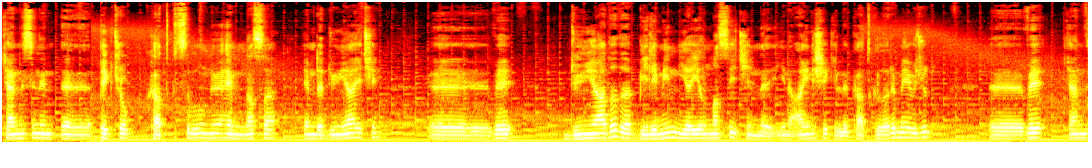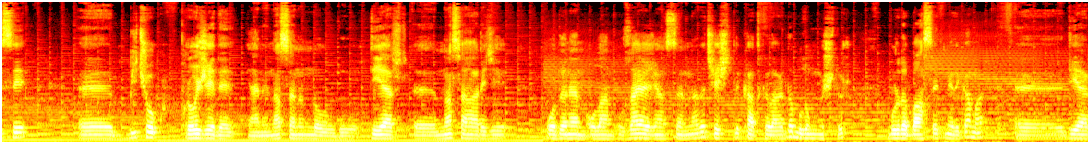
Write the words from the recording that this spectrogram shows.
Kendisinin e, pek çok katkısı bulunuyor hem NASA hem de dünya için e, ve dünyada da bilimin yayılması için de yine aynı şekilde katkıları mevcut e, ve kendisi e, birçok projede yani NASA'nın da olduğu diğer e, NASA harici o dönem olan uzay ajanslarına da çeşitli katkılarda bulunmuştur. Burada bahsetmedik ama diğer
